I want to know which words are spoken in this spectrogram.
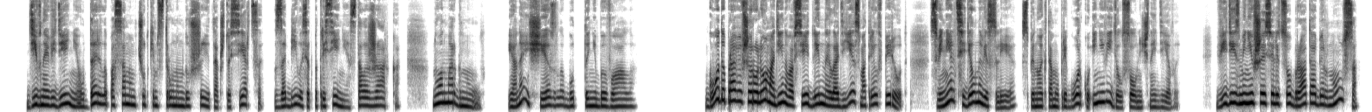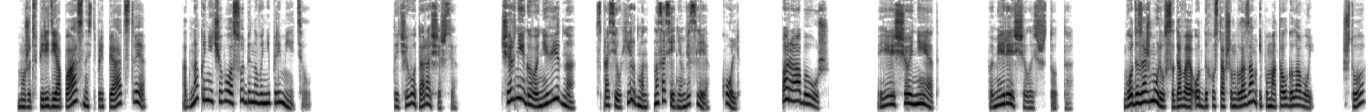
Дивное видение ударило по самым чутким струнам души, так что сердце забилось от потрясения, стало жарко. Но он моргнул, и она исчезла, будто не бывало. Года, правивший рулем один во всей длинной ладье, смотрел вперед. Свинельд сидел на весле, спиной к тому пригорку, и не видел солнечной девы. Видя изменившееся лицо брата, обернулся. Может, впереди опасность, препятствие? Однако ничего особенного не приметил. «Ты чего таращишься?» «Чернигова не видно?» — спросил Хирдман на соседнем весле, Коль. «Пора бы уж». «Еще нет. Померещилось что-то». Года зажмурился, давая отдых уставшим глазам, и помотал головой. «Что?»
